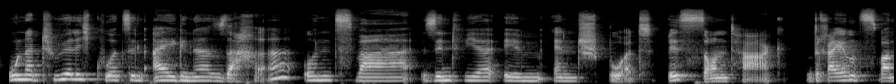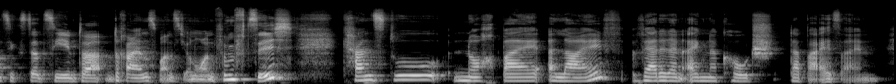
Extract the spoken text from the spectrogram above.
Und natürlich kurz in eigener Sache. Und zwar sind wir im Endspurt bis Sonntag 23.10.23.59 Uhr kannst du noch bei Alive, werde dein eigener Coach dabei sein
